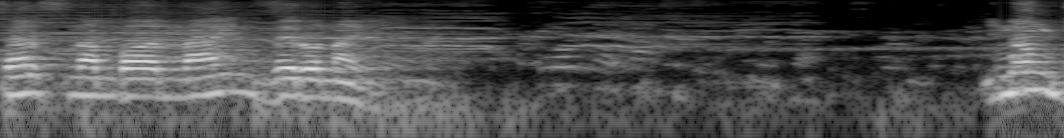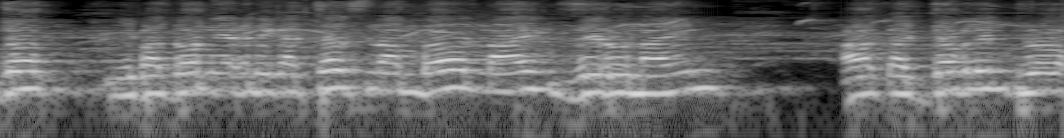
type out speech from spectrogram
Just number 909. Inong Jok, Ibadan yang ini chess number 909, aka javelin throw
